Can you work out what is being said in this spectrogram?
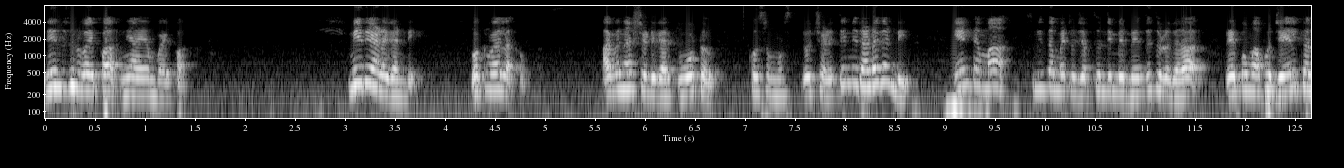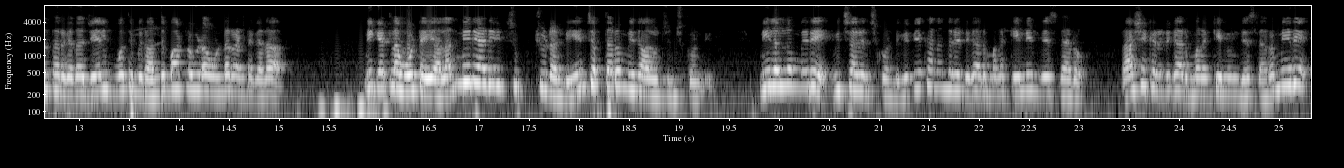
నిందితుడు వైప న్యాయం వైప? మీరే అడగండి. ఒకవేళ అవినాష్ రెడ్డి గారికి ఓటు కోసం వచ్చి అడిగితే మీరు అడగండి. ఏంటమ్మా సునీతమ్మ ఇట్లా చెప్తుంది? మీరు నిందితుడు కదా. రేపు మాపు జైలుకి వెళ్తారు కదా. జైలుకి పోతే మీరు అందుబాటులో కూడా ఉండరంట కదా. మీకు ఎట్లా ఓట్ వేయాలని మీరే అడిగి చూ- చూడండి. ఏం చెప్తారో మీరు ఆలోచించుకోండి. మీలలో మీరే విచారించుకోండి. వివేకానంద రెడ్డి గారు మనకేమేం చేసినారో రాజశేఖర రెడ్డి గారు మనకేమేం చేసినారో మీరే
